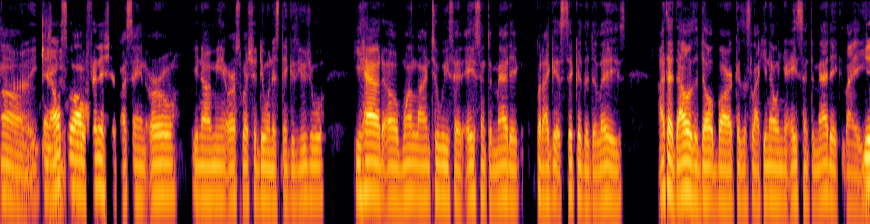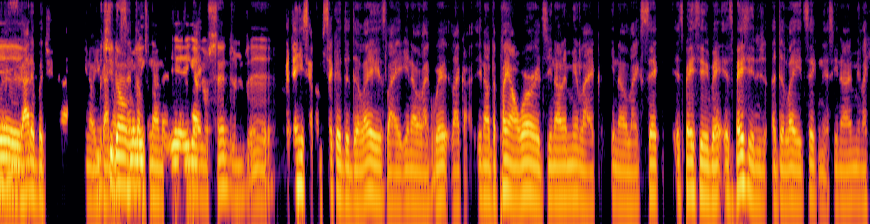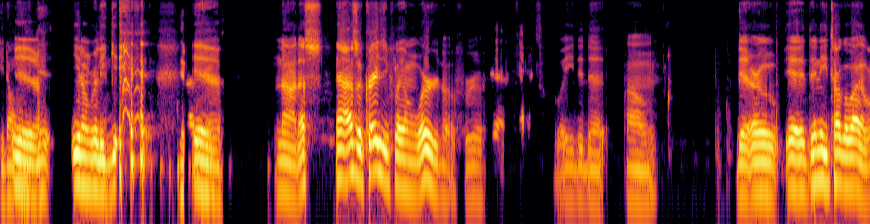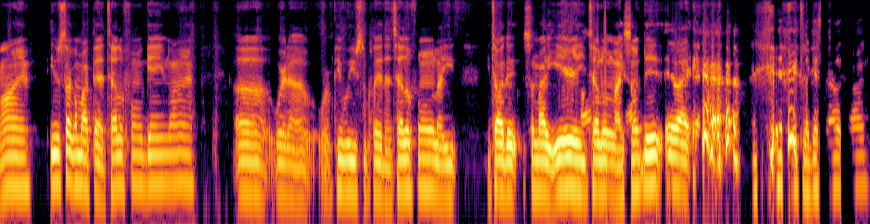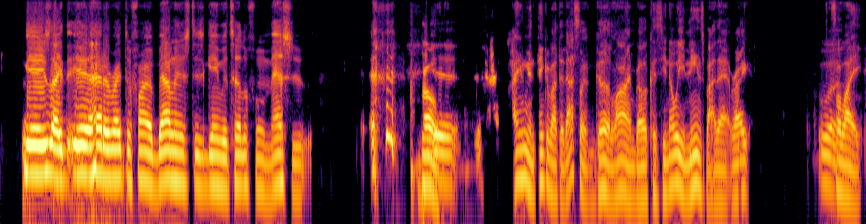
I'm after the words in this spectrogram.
Um, and also, I'll finish it by saying Earl, you know what I mean? Earl Sweatshirt doing his thing as usual. He had uh, one line too where he said asymptomatic, but I get sick of the delays. I thought that was a dope bar because it's like, you know, when you're asymptomatic, like, you, know, you got it, but you, got, you know, you But got you no symptoms. really- yeah, you got like- no symptoms. Yeah. But then he said, I'm sick of the delays. Like, you know, like, we're like, uh, you know, the play on words, you know what I mean? Like, you know, like sick, it's basically, it's basically a delayed sickness, you know what I mean? Like, you don't really Yeah. get, You don't really get. you know what I mean? Nah, that's yeah, that's a crazy play on word though, for real. Yeah, The way he did that. Um yeah, Earl, yeah, didn't he talk about a line? He was talking about that telephone game line, uh, where the where people used to play the telephone, like you, you talk to somebody ear and you tell them like something and like Wait till it the other. Yeah, he's like, yeah, I had a right to find a balance. This game of telephone massive. Bro, Yeah, I didn't even think about that. That's a good line, bro, because you know what he means by that, right? what? So like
